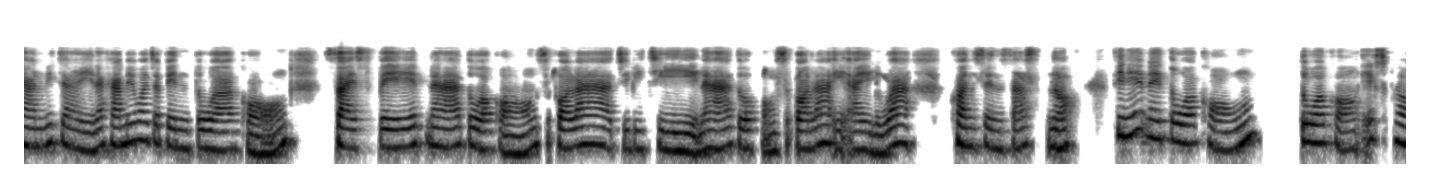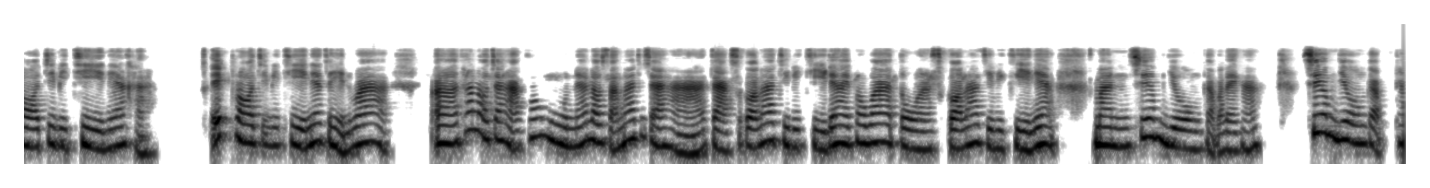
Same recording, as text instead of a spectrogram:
งานวิจัยนะคะ ไม่ว่าจะเป็นตัวของ SciSpace นะคะตัวของ Scholar GPT นะคะตัวของ Scholar AI หรือว่า Consensus เนาะทีนี้ในตัวของตัวของ Explore GPT เนี่ยค่ะ Explore GPT เนี่ยจะเห็นว่าถ้าเราจะหาข้อมูลนะเราสามารถที่จะหาจาก Scholar GPT ได้ เพราะว่าตัว Scholar GPT เนี่ยมันเชื่อมโยงกับอะไรคะ เชื่อมโยงกับฐ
